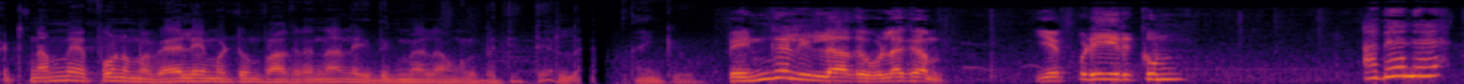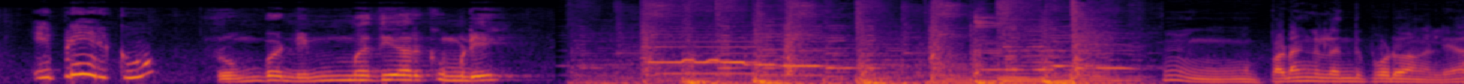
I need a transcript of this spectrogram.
பட் நம்ம எப்போ நம்ம வேலையை மட்டும் பார்க்கறதுனால இதுக்கு மேலே அவங்கள பற்றி தெரியல. தேங்க்யூ பெண்கள் இல்லாத உலகம் எப்படி இருக்கும்? அதானே எப்படி இருக்கும்? ரொம்ப நிம்மதியா இருக்கும் முடி ம், படங்கள்ல இருந்து போடுவாங்க இல்லையா?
